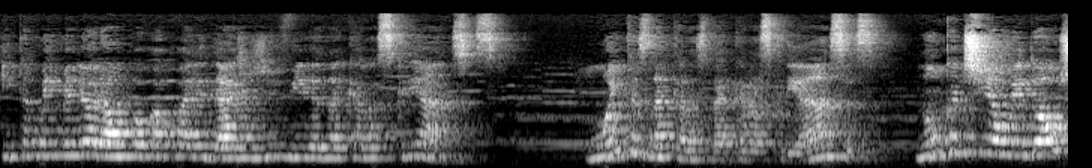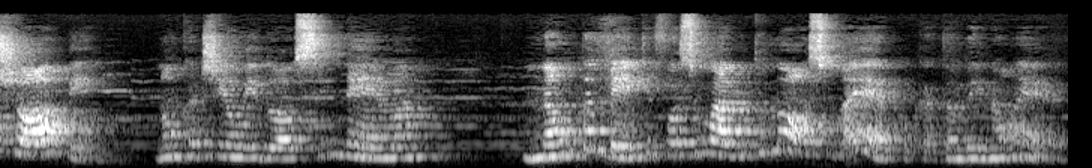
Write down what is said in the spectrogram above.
e também melhorar um pouco a qualidade de vida daquelas crianças. Muitas daquelas, daquelas crianças nunca tinham ido ao shopping, nunca tinham ido ao cinema. Não também que fosse um hábito nosso na época, também não era.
